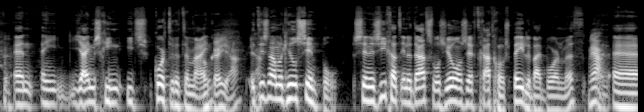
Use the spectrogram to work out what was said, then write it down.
en, en jij misschien iets kortere termijn. Oké, ja. Het ja. is namelijk heel simpel. Senesi gaat inderdaad, zoals Johan zegt, gaat gewoon spelen bij Bournemouth. Ja. Eh,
